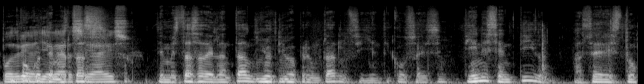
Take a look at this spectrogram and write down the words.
Podría llegarse a eso. Te me estás adelantando. Yo te iba a preguntar la siguiente cosa. Es, ¿Tiene sentido hacer esto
